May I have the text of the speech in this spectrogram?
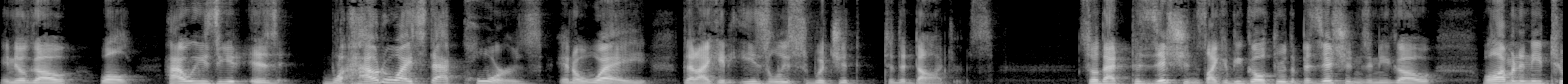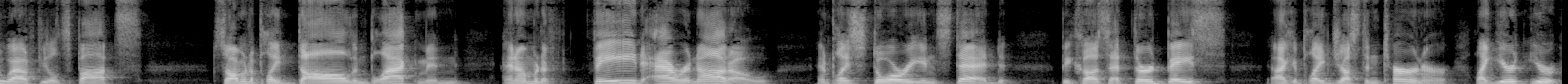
and you'll go, well, how easy is. What, how do I stack Coors in a way that I can easily switch it to the Dodgers? So that positions, like if you go through the positions and you go, well, I'm going to need two outfield spots. So I'm going to play Dahl and Blackmon, and I'm going to fade Arenado and play Story instead because at third base I can play Justin Turner. Like you're you're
